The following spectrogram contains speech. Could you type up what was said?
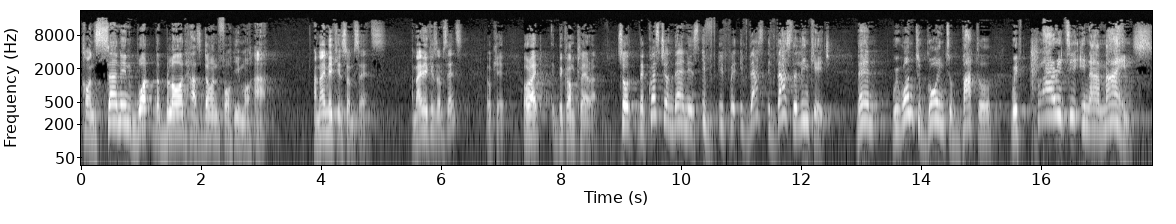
concerning what the blood has done for him or her? Am I making some sense? Am I making some sense? Okay. All right, it become clearer. So the question then is if, if, if, that's, if that's the linkage, then we want to go into battle with clarity in our minds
